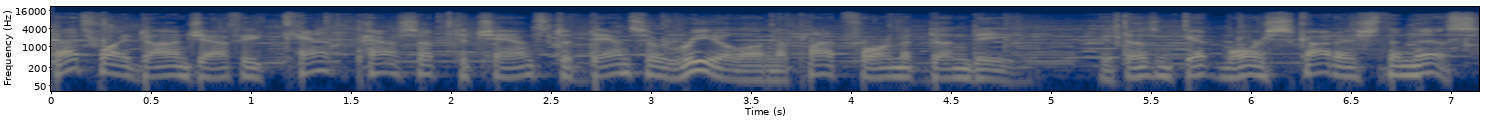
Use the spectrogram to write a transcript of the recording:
That's why Don Jaffe can't pass up the chance to dance a reel on the platform at Dundee. It doesn't get more Scottish than this.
